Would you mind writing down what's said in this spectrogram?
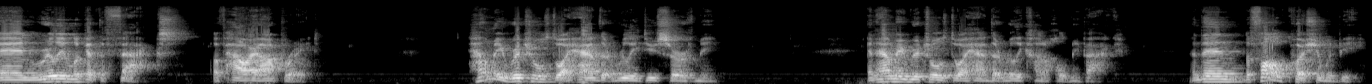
and really look at the facts of how I operate. How many rituals do I have that really do serve me? And how many rituals do I have that really kind of hold me back? And then the follow up question would be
